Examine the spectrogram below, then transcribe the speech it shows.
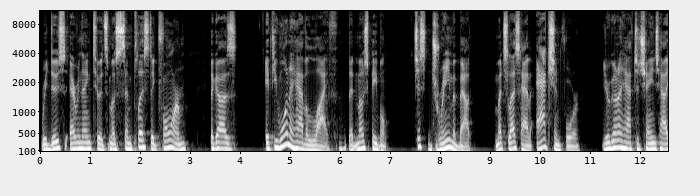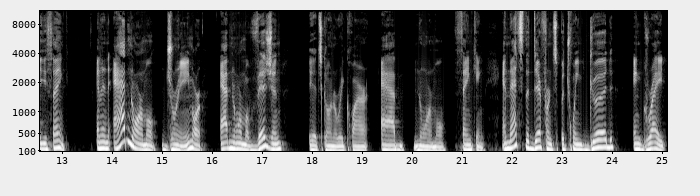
Reduce everything to its most simplistic form because if you want to have a life that most people just dream about, much less have action for, you're going to have to change how you think. And an abnormal dream or abnormal vision, it's going to require abnormal thinking. And that's the difference between good and great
